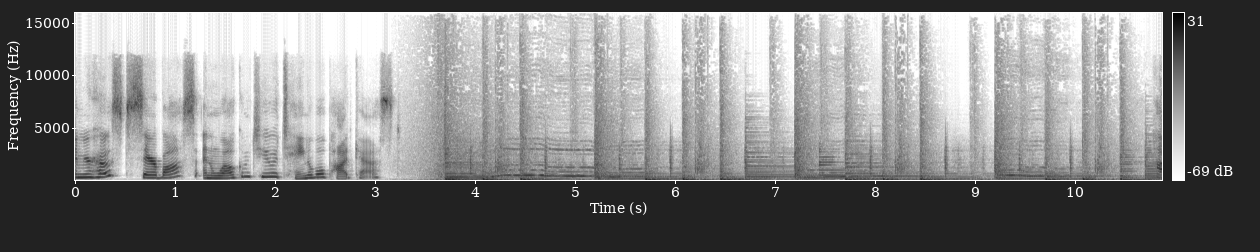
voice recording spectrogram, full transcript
I'm your host, Sarah Boss, and welcome to Attainable Podcast.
